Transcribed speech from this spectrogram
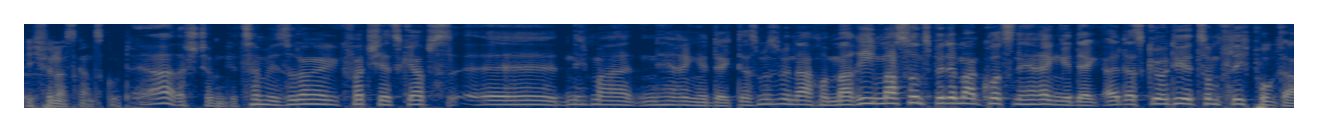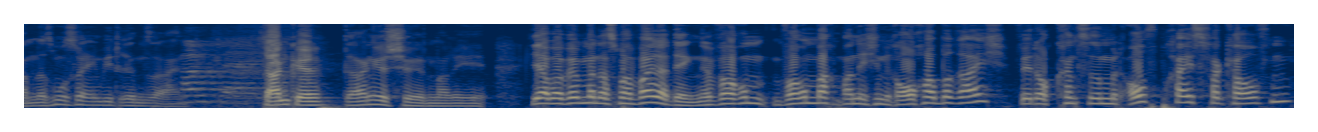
Ich finde das ganz gut. Ja, das stimmt. Jetzt haben wir so lange gequatscht, jetzt gab es äh, nicht mal ein Heringedeck. Das müssen wir nachholen. Marie, machst du uns bitte mal kurz ein Heringedeck. Äh, Das gehört hier zum Pflichtprogramm. Das muss mal irgendwie drin sein. Danke. Dankeschön, Marie. Ja, aber wenn man das mal weiterdenkt, ne, warum, warum macht man nicht einen Raucherbereich? Wäre doch, kannst du mit Aufpreis verkaufen?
